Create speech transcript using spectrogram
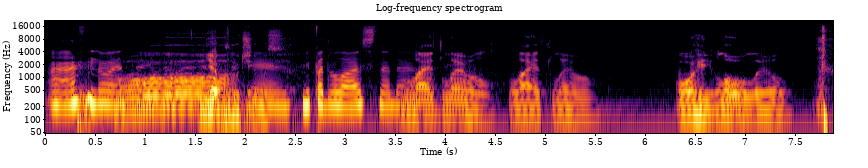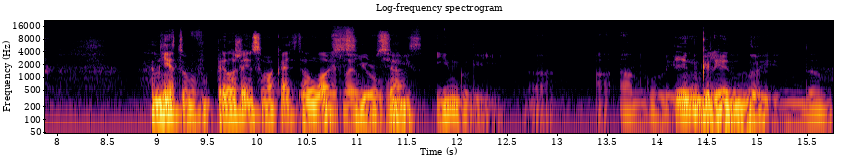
А, ну это... Не получилось. Не подвластно, да. Light level, light level. Ой, low level. Нету в приложении самокате там light level. Engli. а, а, England. England, lar-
